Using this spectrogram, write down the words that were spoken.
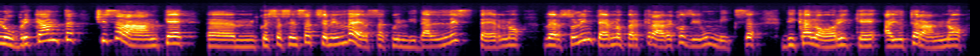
lubricant, ci sarà anche ehm, questa sensazione inversa, quindi dall'esterno verso l'interno per creare così un mix di calori che aiuteranno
